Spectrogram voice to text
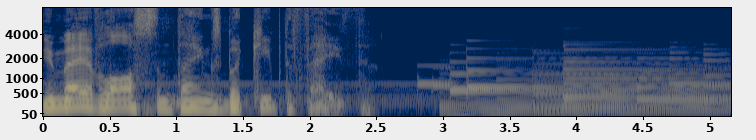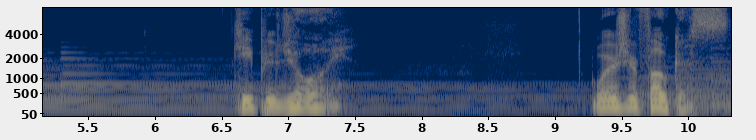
You may have lost some things, but keep the faith. Keep your joy. Where's your focus?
